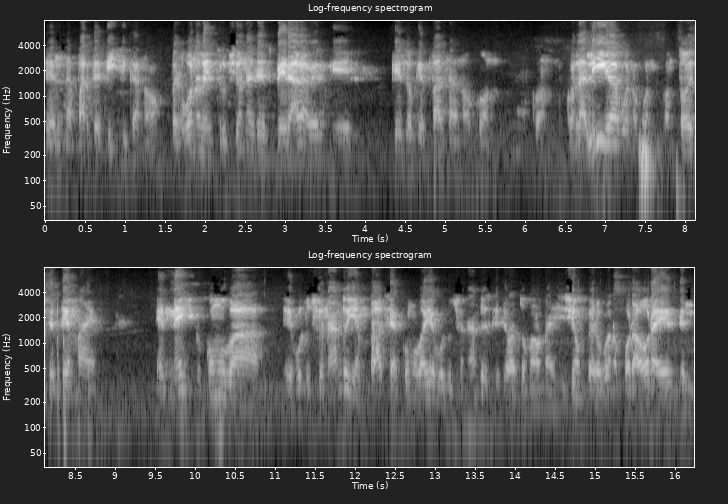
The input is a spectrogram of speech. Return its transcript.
la parte física, ¿no? Pero bueno, la instrucción es esperar a ver qué, qué es lo que pasa, ¿no? Con, con, con la liga, bueno, con, con todo ese tema en, en México, cómo va evolucionando y en base a cómo vaya evolucionando es que se va a tomar una decisión, pero bueno, por ahora es el,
